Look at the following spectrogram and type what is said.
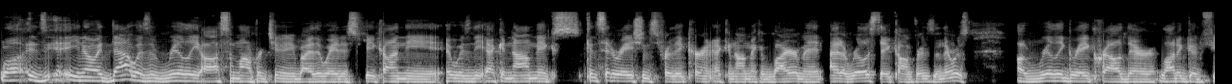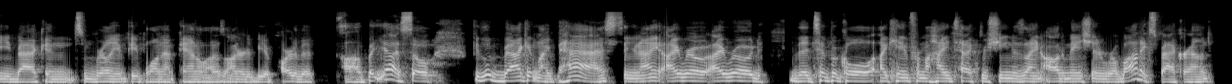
Well, you know, that was a really awesome opportunity, by the way, to speak on the, it was the economics considerations for the current economic environment at a real estate conference. And there was a really great crowd there, a lot of good feedback and some brilliant people on that panel. I was honored to be a part of it. Uh, but yeah, so if you look back at my past, you know, I, I wrote I wrote the typical. I came from a high tech machine design, automation, and robotics background.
